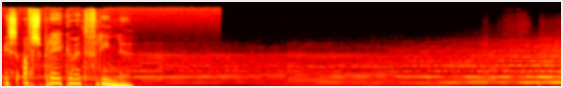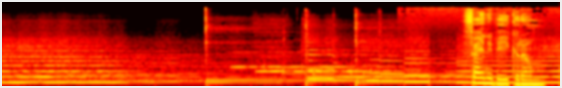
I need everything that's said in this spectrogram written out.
is afspreken met vrienden. Fijne week, Ram.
